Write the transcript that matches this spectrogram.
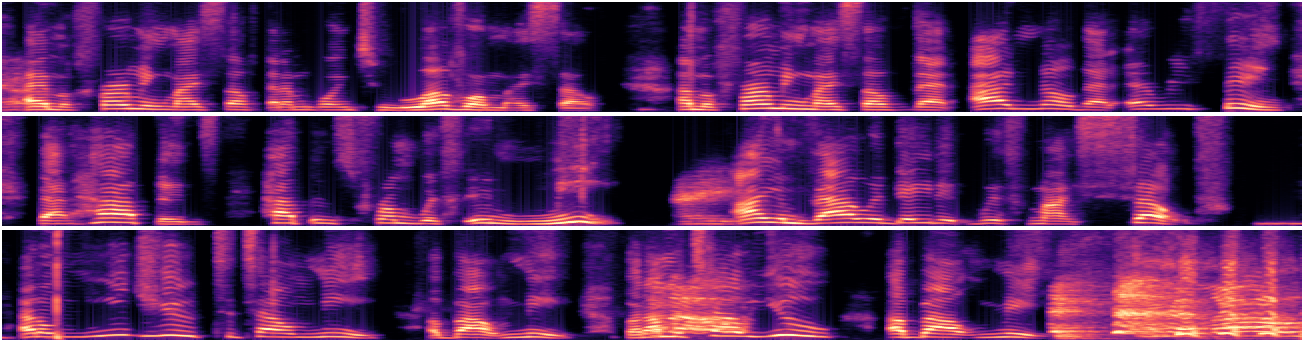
I'm affirming myself that I'm going to love on myself. I'm affirming myself that I know that everything that happens happens from within me. Right. I am validated with myself. I don't need you to tell me about me, but I'm going to tell you about me.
